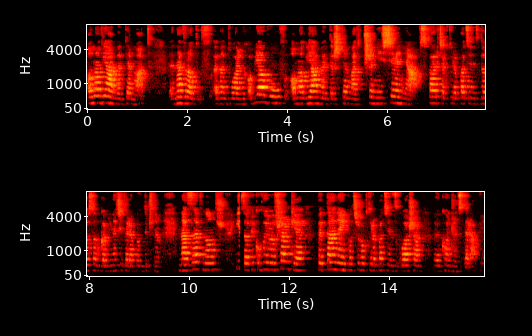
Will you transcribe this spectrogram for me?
omawiamy temat e, nawrotów ewentualnych objawów, omawiamy też temat przeniesienia wsparcia, które pacjent dostał w gabinecie terapeutycznym na zewnątrz i zaopiekowujemy wszelkie pytania i potrzeby, które pacjent zgłasza, e, kończąc terapię.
